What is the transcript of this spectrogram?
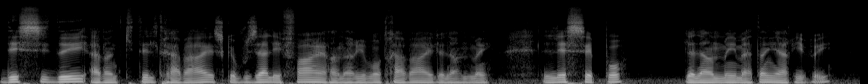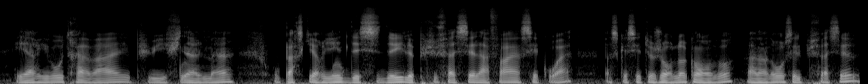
Décidez avant de quitter le travail ce que vous allez faire en arrivant au travail le lendemain. Laissez pas le lendemain matin arriver et arriver au travail, puis finalement, ou parce qu'il n'y a rien de décidé, le plus facile à faire, c'est quoi? Parce que c'est toujours là qu'on va, à l'endroit où c'est le plus facile.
